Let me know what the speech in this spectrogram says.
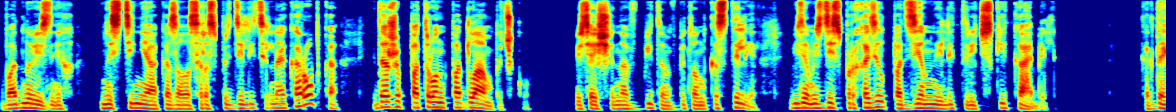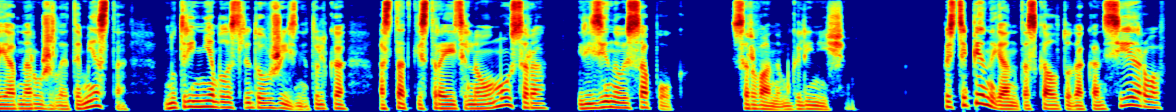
В одной из них на стене оказалась распределительная коробка и даже патрон под лампочку, висящий на вбитом в бетон костыле. Видимо, здесь проходил подземный электрический кабель. Когда я обнаружила это место, внутри не было следов жизни, только остатки строительного мусора и резиновый сапог с рваным голенищем. Постепенно я натаскал туда консервов,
